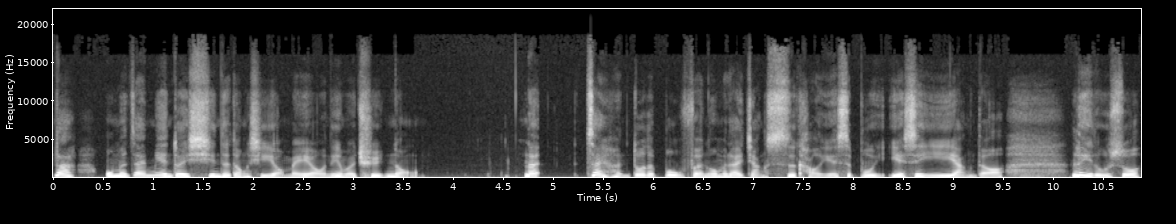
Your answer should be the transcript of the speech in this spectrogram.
那我们在面对新的东西有没有？你有没有去弄？在很多的部分，我们在讲思考也是不也是一样的哦。例如说，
